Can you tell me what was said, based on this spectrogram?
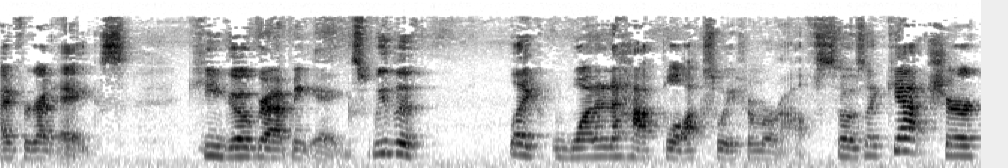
I forgot eggs. Can you go grab me eggs?" We live like one and a half blocks away from a Ralph's, so I was like, "Yeah, sure."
